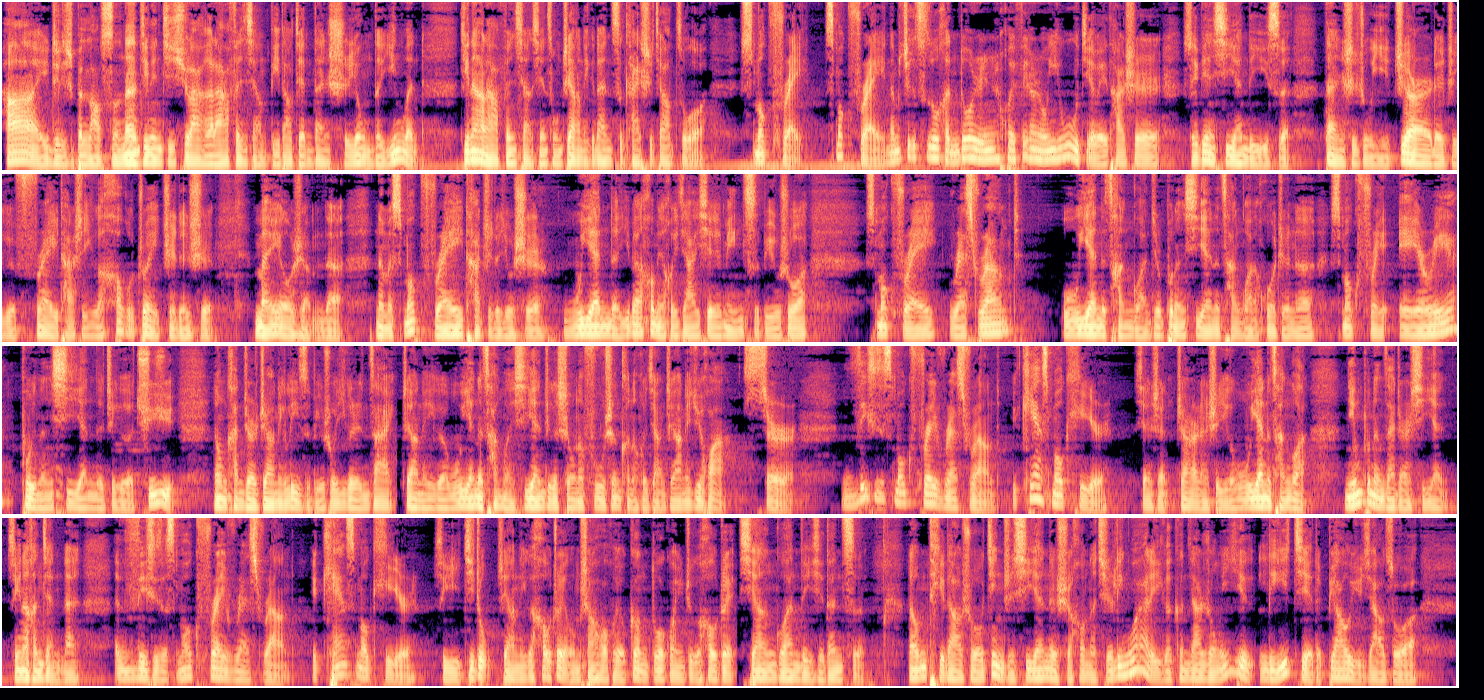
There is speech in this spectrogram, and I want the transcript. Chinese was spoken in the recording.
嗨，这里是本老师。那今天继续来和大家分享地道、简单、实用的英文。今天和大家分享，先从这样的一个单词开始，叫做 “smoke free”。smoke free。那么这个词组很多人会非常容易误解为它是随便吸烟的意思，但是注意这儿的这个 “free” 它是一个后缀，指的是没有什么的。那么 “smoke free” 它指的就是无烟的，一般后面会加一些名词，比如说 “smoke-free restaurant”。无烟的餐馆就是不能吸烟的餐馆，或者呢，smoke-free area 不能吸烟的这个区域。那我们看这儿这样的一个例子，比如说一个人在这样的一个无烟的餐馆吸烟，这个时候呢，服务生可能会讲这样的一句话：“Sir, this is a smoke-free restaurant. You can't smoke here.” 先生，这儿呢是一个无烟的餐馆，您不能在这儿吸烟。所以呢，很简单，This is a smoke-free restaurant. You can't smoke here. 所以记住这样的一个后缀，我们稍后会有更多关于这个后缀相关的一些单词。那我们提到说禁止吸烟的时候呢，其实另外的一个更加容易理解的标语叫做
